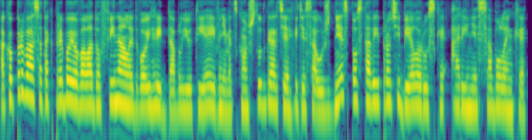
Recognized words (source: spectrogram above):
Ako prvá sa tak prebojovala do finále dvojhry WTA v nemeckom Stuttgarte, kde sa už dnes postaví proti bieloruské Aríne Sabolenke.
